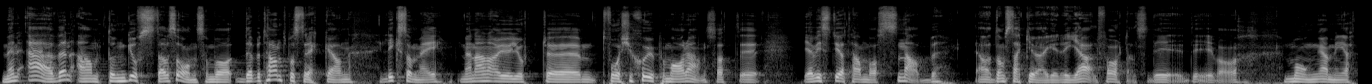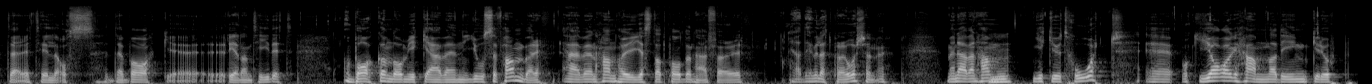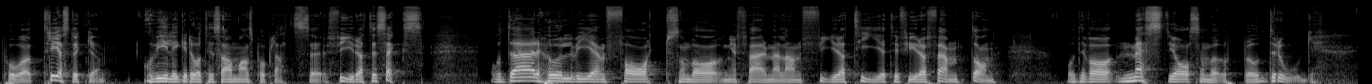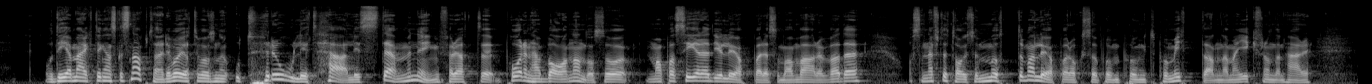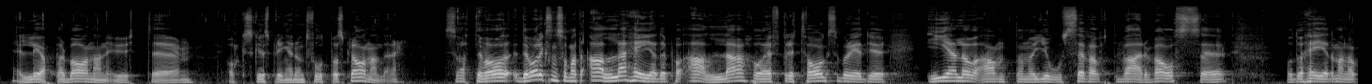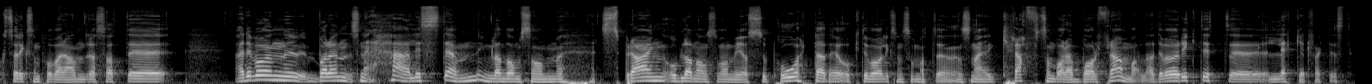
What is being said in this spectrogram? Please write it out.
Men även Anton Gustafsson som var debutant på sträckan, liksom mig. Men han har ju gjort eh, 2.27 på maran så att eh, jag visste ju att han var snabb. Ja, de stack iväg i rejäl fart alltså. Det, det var många meter till oss där bak eh, redan tidigt. Och bakom dem gick även Josef Hamber. Även han har ju gästat podden här för, ja det är väl ett par år sedan nu. Men även han mm. gick ut hårt eh, och jag hamnade i en grupp på tre stycken. Och vi ligger då tillsammans på plats eh, 4-6. Och där höll vi en fart som var ungefär mellan 4.10 till 4.15. Och det var mest jag som var uppe och drog. Och det jag märkte ganska snabbt här, det var ju att det var en sån otroligt härlig stämning. För att eh, på den här banan då, så man passerade ju löpare som man varvade. Och sen efter ett tag så mötte man löpare också på en punkt på mitten, där man gick från den här eh, löparbanan ut och skulle springa runt fotbollsplanen där. Så att det var, det var liksom som att alla hejade på alla och efter ett tag så började ju Elof, Anton och Josef att varva oss. Eh, och då hejade man också liksom på varandra. Så att det, ja, det var en, bara en sån här härlig stämning bland de som sprang och bland de som var med och supportade. Och det var liksom som att eh, en sån här kraft som bara bar fram alla. Det var riktigt läckert faktiskt.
